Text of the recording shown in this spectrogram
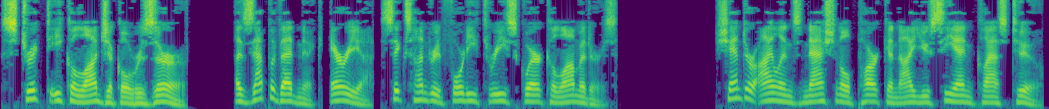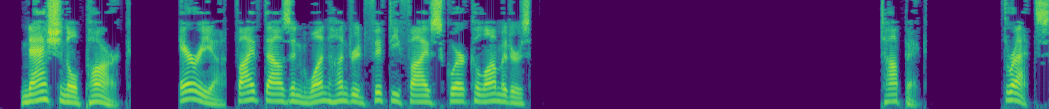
strict ecological reserve, a Zapovednik, area 643 square kilometers. Shantar Islands National Park and IUCN Class II National Park area 5155 square kilometers. Topic. Threats.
